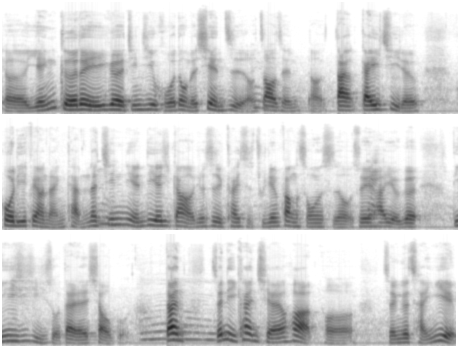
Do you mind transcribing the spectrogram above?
呃严格的一个经济活动的限制，哦，造成呃大该季的获利非常难看。那今年第二季刚好就是开始逐渐放松的时候，所以它有个第一季所带来的效果。但整体看起来的话，呃。整个产业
